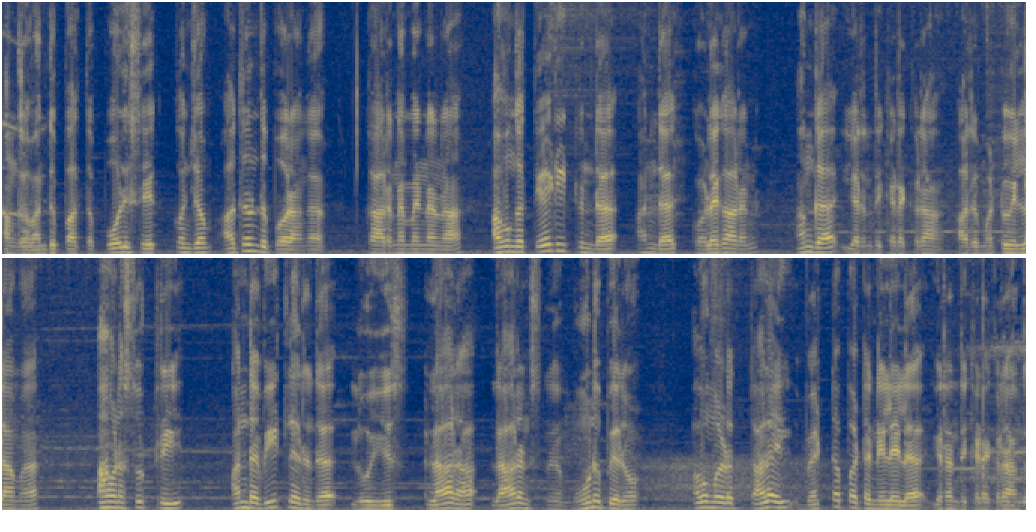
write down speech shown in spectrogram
அங்க வந்து பார்த்த போலீஸே கொஞ்சம் அதிர்ந்து போறாங்க. காரணம் என்னன்னா அவங்க தேடிட்டு இருந்த அந்த கொலைகாரன் அங்க இறந்து கிடக்குறான். அது மட்டும் இல்லாம அவனை சுற்றி அந்த வீட்டில் இருந்த லூயிஸ் லாரா லாரன்ஸ்னு மூணு பேரும் அவங்களோட தலை வெட்டப்பட்ட நிலையில இறந்து கிடக்குறாங்க.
